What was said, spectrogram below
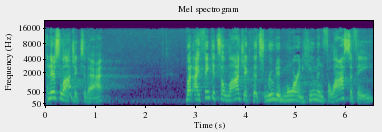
And there's logic to that. But I think it's a logic that's rooted more in human philosophy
